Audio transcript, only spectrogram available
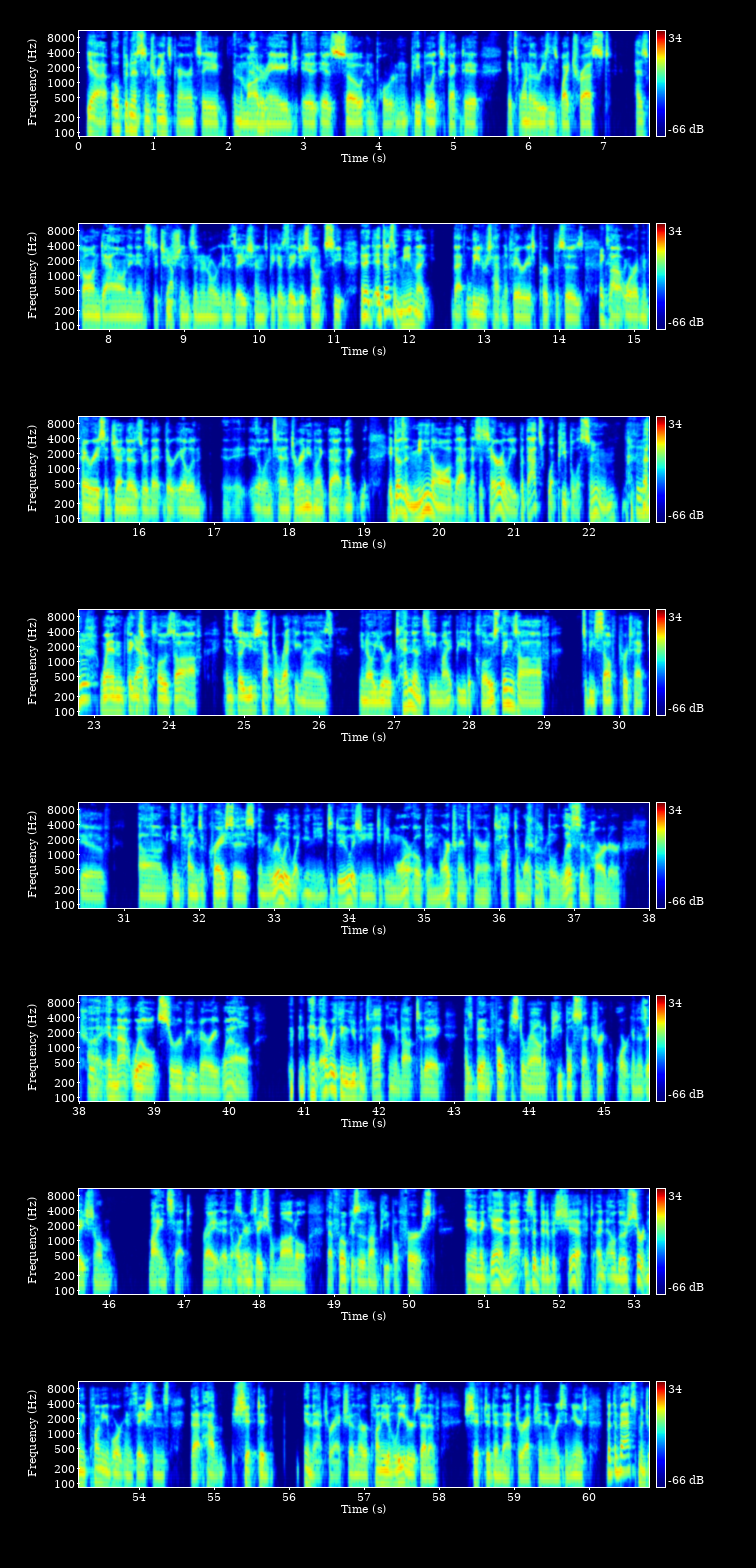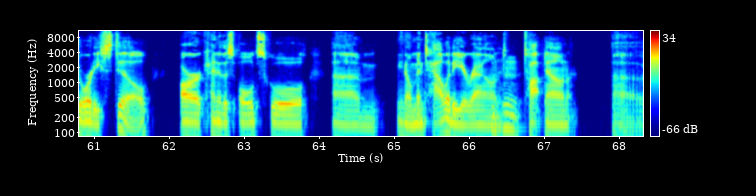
Yeah, openness and transparency in the modern age is, is, so important. People expect it. It's one of the reasons why trust has gone down in institutions yep. and in organizations because they just don't see. And it, it doesn't mean that that leaders have nefarious purposes uh, exactly. uh, or nefarious agendas or that they're ill in, ill intent or anything like that. Like it doesn't mean all of that necessarily, but that's what people assume mm-hmm. when things yeah. are closed off. And so you just have to recognize, you know, your tendency might be to close things off to be self-protective um, in times of crisis. And really what you need to do is you need to be more open, more transparent, talk to more Truly. people, listen harder. Uh, and that will serve you very well. and everything you've been talking about today has been focused around a people centric organizational mindset, right? An yes, organizational sir. model that focuses on people first. And again, that is a bit of a shift. I know there's certainly plenty of organizations that have shifted in that direction. There are plenty of leaders that have shifted in that direction in recent years, but the vast majority still are kind of this old school, um, you know, mentality around mm-hmm. top down, uh,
